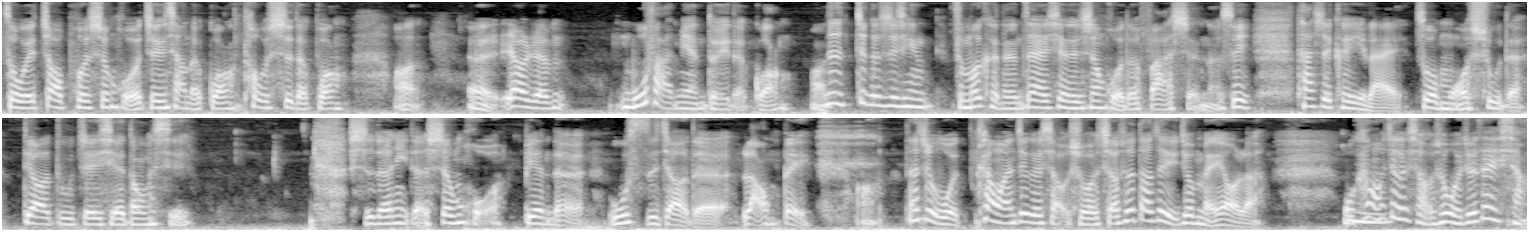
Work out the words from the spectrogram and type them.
作为照破生活真相的光，透视的光啊，呃，让人无法面对的光啊，那这个事情怎么可能在现实生活的发生呢？所以他是可以来做魔术的，调度这些东西，使得你的生活变得无死角的狼狈啊。但是我看完这个小说，小说到这里就没有了。我看完这个小说，我就在想，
